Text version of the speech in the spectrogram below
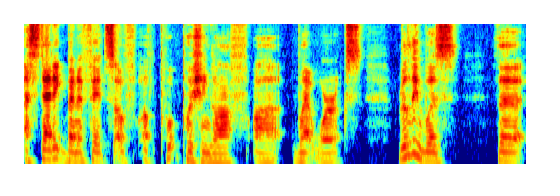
aesthetic benefits of of pu- pushing off uh, Wetworks really was the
